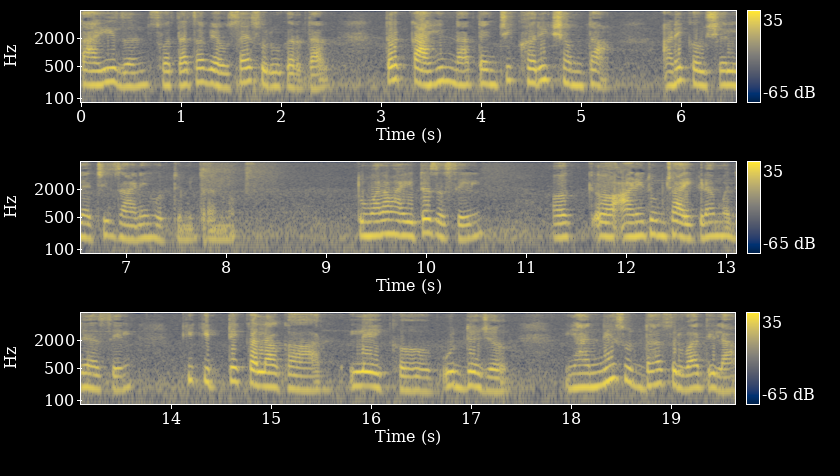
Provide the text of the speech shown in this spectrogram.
काही जण स्वतःचा व्यवसाय सुरू करतात तर काहींना त्यांची खरी क्षमता आणि कौशल्याची जाणीव होते मित्रांनो. तुम्हाला माहीतच असेल आणि तुमच्या ऐकण्यामध्ये असेल की कित्येक कलाकार लेखक उद्योजक ह्यांनी सुद्धा सुरुवातीला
